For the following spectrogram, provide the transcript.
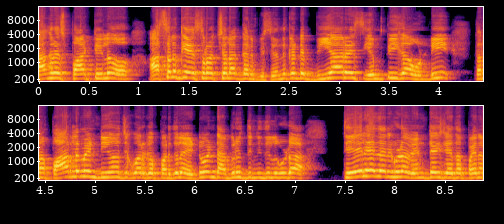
కాంగ్రెస్ పార్టీలో అసలు కేసులు వచ్చేలాగా కనిపిస్తుంది. ఎందుకంటే బీఆర్ఎస్ ఎంపీగా ఉండి తన పార్లమెంట్ నియోజకవర్గ పరిధిలో ఎటువంటి అభివృద్ధి నిధులు కూడా తేలేదని కూడా వెంకటేష్ నేత పైన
